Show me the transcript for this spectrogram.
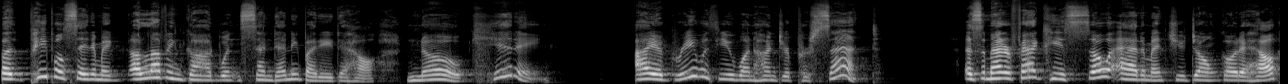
But people say to me, a loving God wouldn't send anybody to hell. No kidding. I agree with you 100%. As a matter of fact, he is so adamant you don't go to hell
